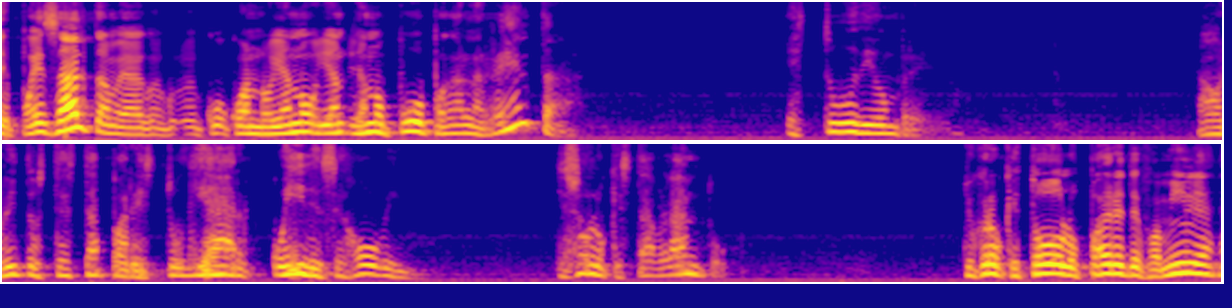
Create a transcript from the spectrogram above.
Después salta cuando ya no, ya, no pudo pagar la renta. Estudie, hombre. Ahorita usted está para estudiar, cuídese, joven. Eso es lo que está hablando. Yo creo que todos los padres de familia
